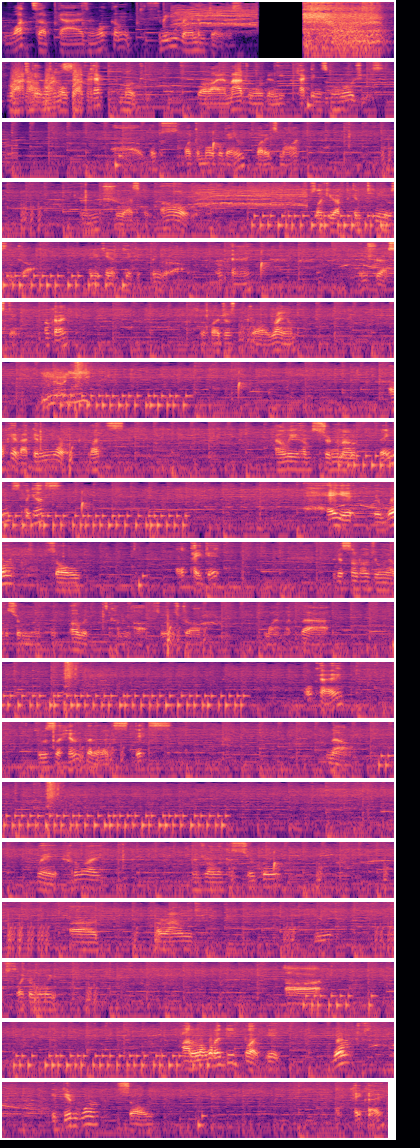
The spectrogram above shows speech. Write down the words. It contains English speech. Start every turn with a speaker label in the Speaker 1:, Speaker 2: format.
Speaker 1: What's up, guys, and welcome to three random games.
Speaker 2: Round
Speaker 1: This game is called
Speaker 2: seven.
Speaker 1: Protect Emoji, where I imagine we're going to be protecting some emojis. Uh, looks like a mobile game, but it's not. Interesting. Oh. Looks like you have to continuously draw, and you can't take a finger off. Okay. Interesting. Okay. So if I just draw a ramp? Okay, that didn't work. Let's... I only have a certain amount of things, I guess? Hey, it, it worked, so... I'll take it. Guess sometimes you only have a certain amount of things. Oh, it's coming up, so let's draw a line like that. Okay. So this is a hint that it, like, sticks? No. Wait, how do I... Can I draw like a circle? Uh, around you? Just like a really... Uh... I don't know what I did, but it worked. It did work, so... It.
